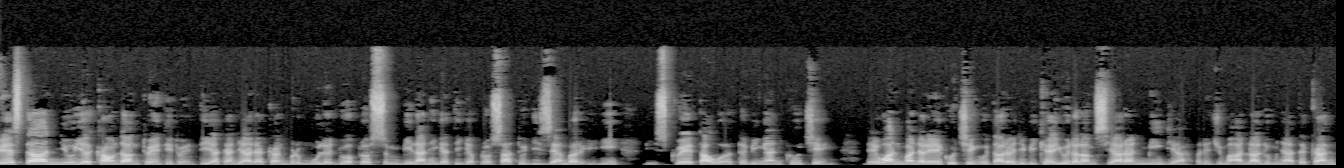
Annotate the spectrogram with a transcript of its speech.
Fiesta New Year Countdown 2020 akan diadakan bermula 29 hingga 31 Disember ini di Square Tower, Tebingan, Kuching. Dewan Bandaraya Kuching Utara di BKU dalam siaran media pada Jumaat lalu menyatakan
